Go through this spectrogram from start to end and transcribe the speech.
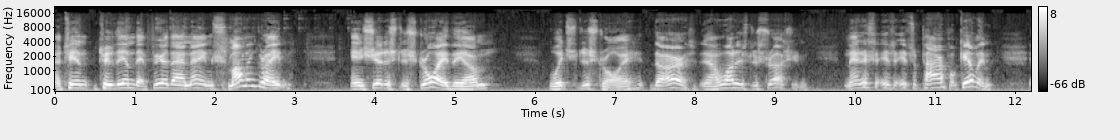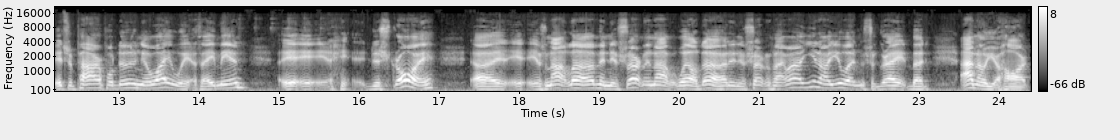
and to, them that fear thy name, small and great, and shouldest destroy them which destroy the earth. Now, what is destruction? Man, it's, it's, it's a powerful killing. It's a powerful doing away with. Amen. Destroy uh, is not love, and it's certainly not well done, and it's certainly like, well, you know, you wasn't so great, but I know your heart.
